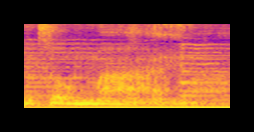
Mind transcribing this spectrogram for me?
mental mind.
